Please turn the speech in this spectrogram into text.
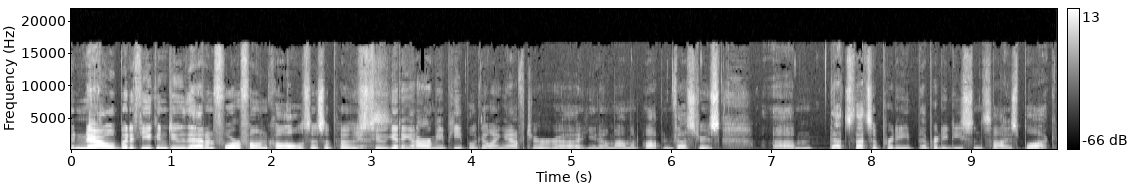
No, but if you can do that on four phone calls as opposed Yes. to getting an army of people going after, uh, you know, mom and pop investors, um, that's that's a pretty a pretty decent sized block.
